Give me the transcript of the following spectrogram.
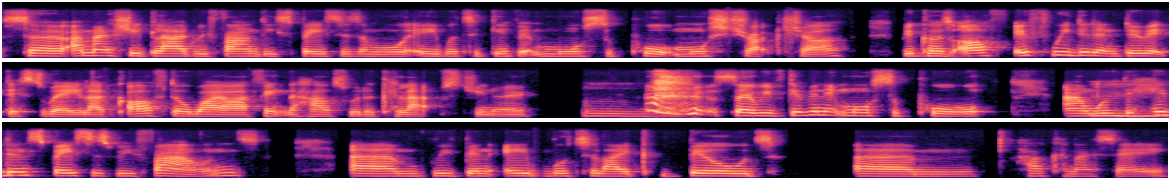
so i'm actually glad we found these spaces and we were able to give it more support more structure because mm. if we didn't do it this way like after a while i think the house would have collapsed you know mm. so we've given it more support and with mm. the mm-hmm. hidden spaces we found um, we've been able to like build um, how can i say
